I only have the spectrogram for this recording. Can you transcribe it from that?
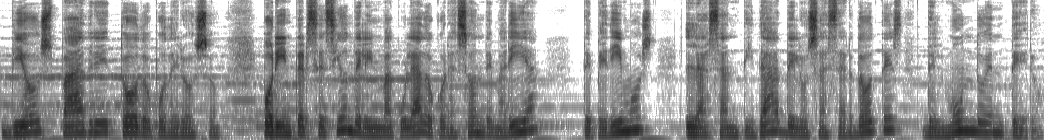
Dios Padre Todopoderoso, por intercesión del Inmaculado Corazón de María, te pedimos la santidad de los sacerdotes del mundo entero.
